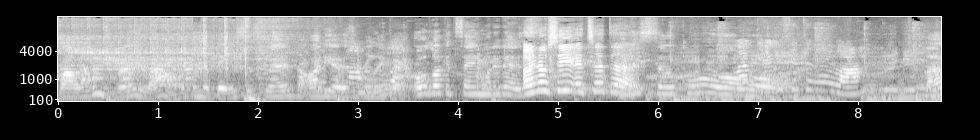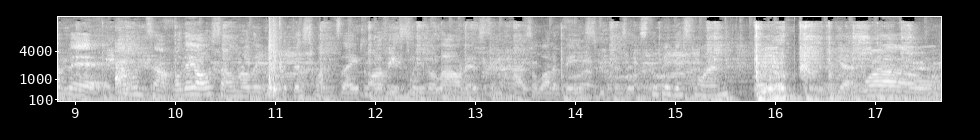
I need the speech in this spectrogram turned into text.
Wow, that one's really loud. And the bass is good. The audio is really good. Oh, look, it's saying what it is. I know, see, it said That that. is so Mom, cool. Love it. That one well. They all sound really good, but this one's like obviously the loudest, and it has a lot of bass because it's the biggest one. Yes. Whoa.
